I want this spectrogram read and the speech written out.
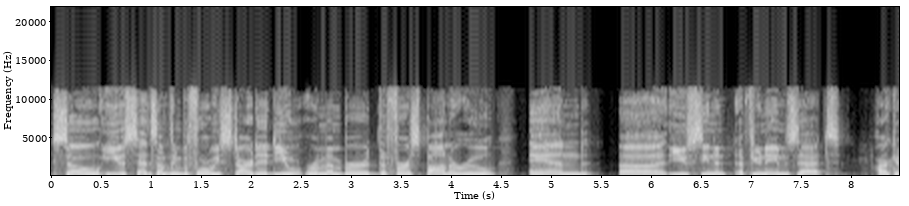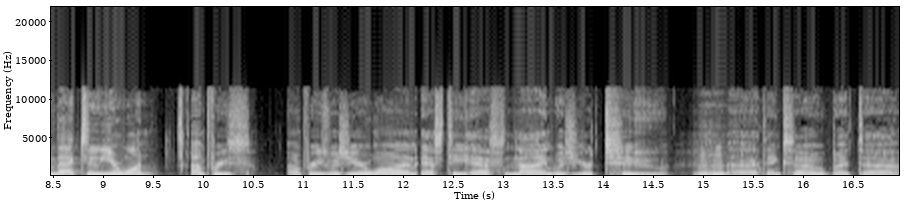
So you said something before we started. You remembered the first Bonnaroo, and uh, you've seen a, a few names that harken back to year one. Umphrey's. Umphrey's was year one. STS nine was year 2 Uh, I think so. But uh,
